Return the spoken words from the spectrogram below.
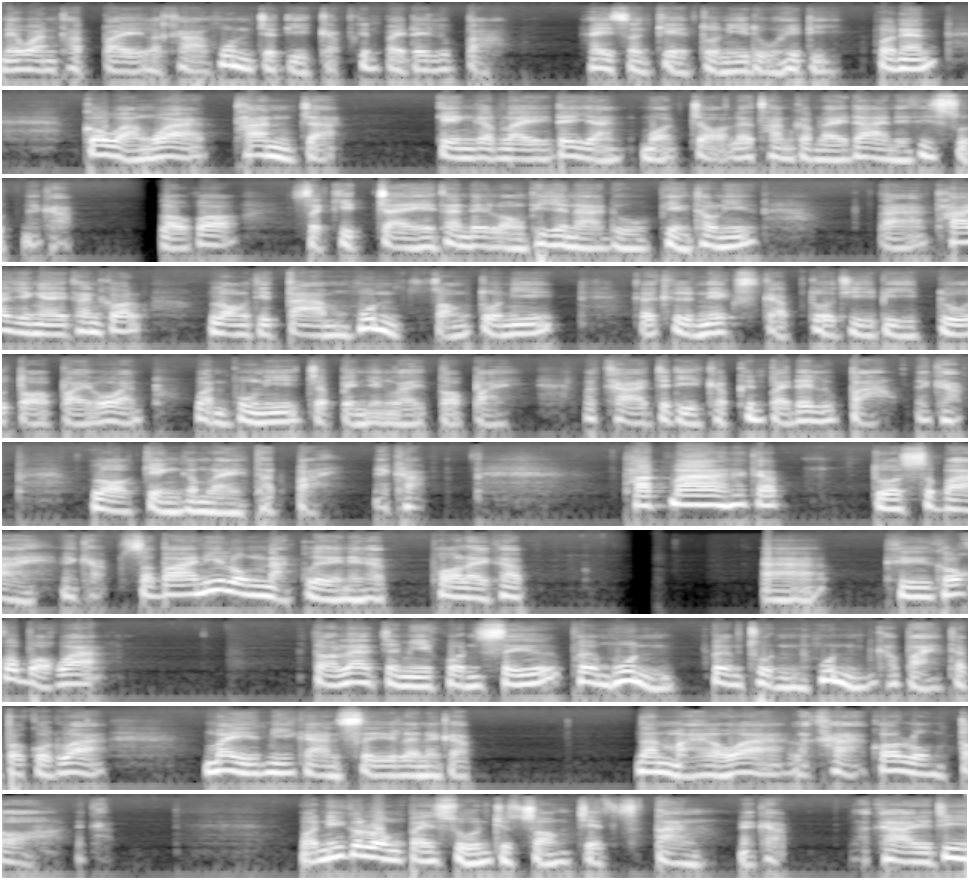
ในวันถัดไปราคาหุ้นจะดีดกลับขึ้นไปได้หรือเปล่า ให้สังเกตตัวนี้ดูให้ดี เพราะฉะนั้น ก็หวังว่าท่านจะเก็งกำไรได้อย่างเหมาะเจาะและทำกำไรได้ในที่สุดนะครับ เราก็สะกิดใจให้ท่านได้ลองพิจารณาดูเพียงเท่านี้ แต่ถ้ายังไงท่านก็ลองติดตามหุ้น 2 ตัวนี้ ก็คือ next กับตัว TTP ดูต่อไปว่าวันวันพรุ่งนี้จะเป็นอย่างไรต่อไป ราคาจะดีกลับขึ้นไปได้หรือเปล่านะครับ รอเก่งกำไรถัดไปนะครับ ถัดมานะครับตัวสบายนะครับ สบายนี่ลงหนักเลยนะครับ เพราะอะไรครับอ่าคือเขาก็บอกว่า ตอนแรกจะมีคนซื้อเพิ่มหุ้น เพิ่มทุนหุ้นเข้าไป แต่ปรากฏว่าไม่มีการซื้อแล้วนะครับ นั่นหมายความว่าราคาก็ลงต่อนะครับ วันนี้ก็ลงไป 0.27 สตางค์นะครับ ราคาอยู่ที่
